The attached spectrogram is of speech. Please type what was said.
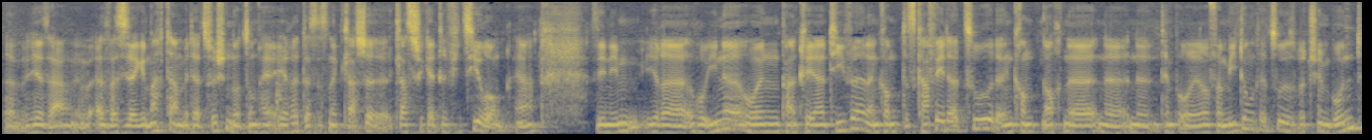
da will ich sagen, also was Sie da gemacht haben mit der Zwischennutzung, Herr Ehret, das ist eine klassische, klassische Gentrifizierung, ja. Sie nehmen Ihre Ruine, holen ein paar Kreative, dann kommt das Kaffee dazu, dann kommt noch eine, eine, eine temporäre Vermietung dazu, das wird schön bunt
